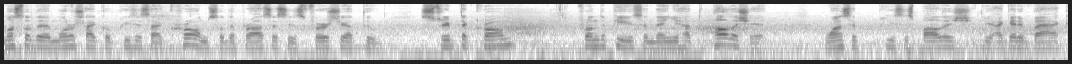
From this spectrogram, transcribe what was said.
Most of the motorcycle pieces are chrome, so the process is first you have to strip the chrome from the piece, and then you have to polish it. Once the piece is polished, I get it back,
